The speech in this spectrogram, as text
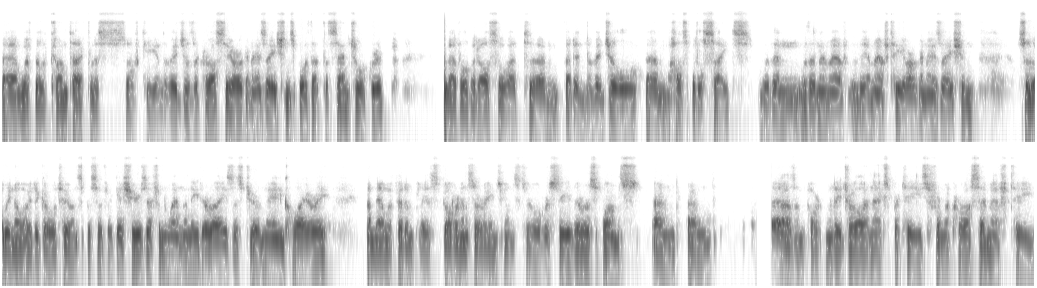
Um, we've built contact lists of key individuals across the organisations, both at the central group level, but also at um, at individual um, hospital sites within within MF, the MFT organisation so that we know who to go to on specific issues if and when the need arises during the inquiry. And then we put in place governance arrangements to oversee the response and, and as importantly, draw in expertise from across MFT,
